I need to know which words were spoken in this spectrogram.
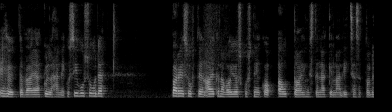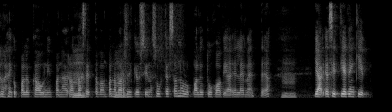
eheyttävää ja kyllähän niin sivusuhde parisuhteen aikana voi joskus niin auttaa ihmistä näkemään itsensä todella niin paljon kauniimpana ja mm. rakastettavampana, mm. varsinkin jos siinä suhteessa on ollut paljon tuhoavia elementtejä. Mm. Ja, ja sitten tietenkin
